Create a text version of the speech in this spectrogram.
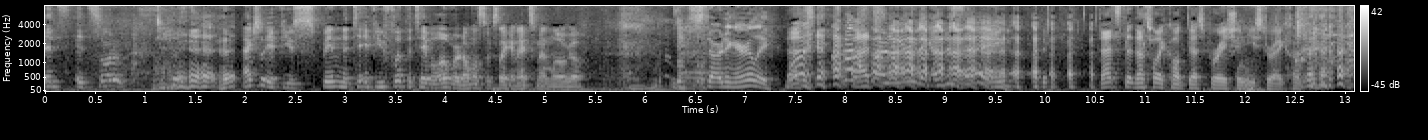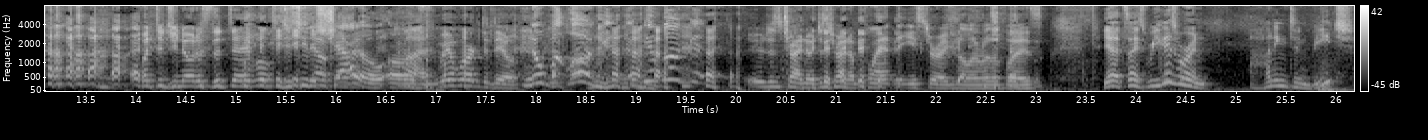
it's it's sort of. Actually, if you spin the ta- if you flip the table over, it almost looks like an X Men logo. Starting early. What? I'm not starting anything. I'm just saying. that's the, that's what I call desperation Easter egg hunting. But did you notice the table? Did you see the Okay, shadow Come of? on, we have work to do. No, but look. If you look. You're just trying to just trying to plant the Easter eggs all over the place. Yeah, it's nice. Were you guys were in Huntington Beach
